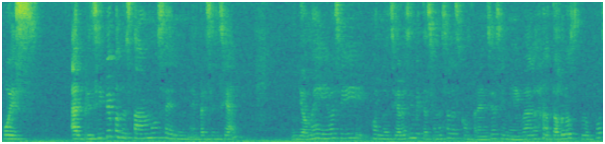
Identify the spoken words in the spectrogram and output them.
pues al principio cuando estábamos en presencial yo me iba así cuando hacía las invitaciones a las conferencias y me iba a, la- a todos los grupos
